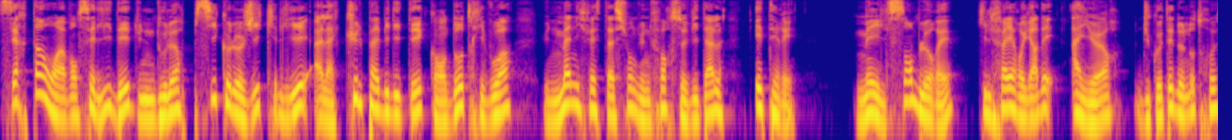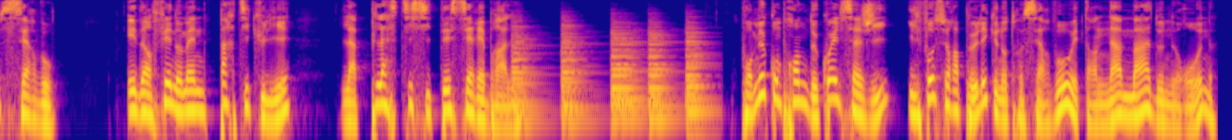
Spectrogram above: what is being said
Certains ont avancé l'idée d'une douleur psychologique liée à la culpabilité quand d'autres y voient une manifestation d'une force vitale éthérée. Mais il semblerait qu'il faille regarder ailleurs, du côté de notre cerveau, et d'un phénomène particulier, la plasticité cérébrale. Pour mieux comprendre de quoi il s'agit, il faut se rappeler que notre cerveau est un amas de neurones,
